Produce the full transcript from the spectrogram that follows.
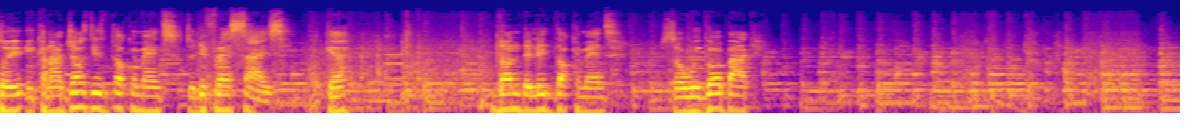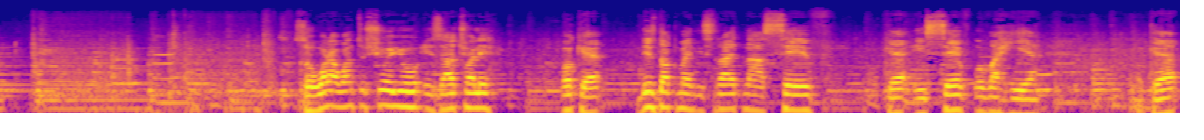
so you, can adjust this document to different size okay? Don't delete document. So we go back. So what I want to show you is actually okay this document is right now saved okay? It's saved over here okay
